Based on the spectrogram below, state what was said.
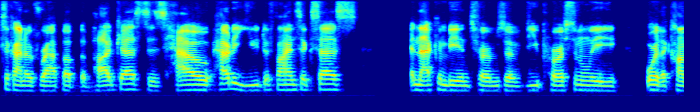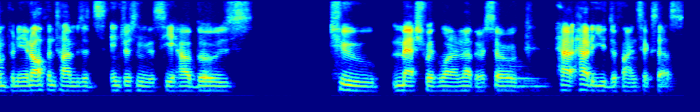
to kind of wrap up the podcast is how how do you define success? And that can be in terms of you personally or the company. And oftentimes it's interesting to see how those two mesh with one another. So how, how do you define success?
